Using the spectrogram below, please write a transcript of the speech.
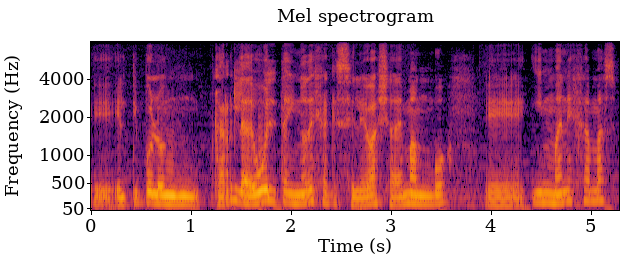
eh, el tipo lo encarrila de vuelta y no deja que se le vaya de mambo y maneja más,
